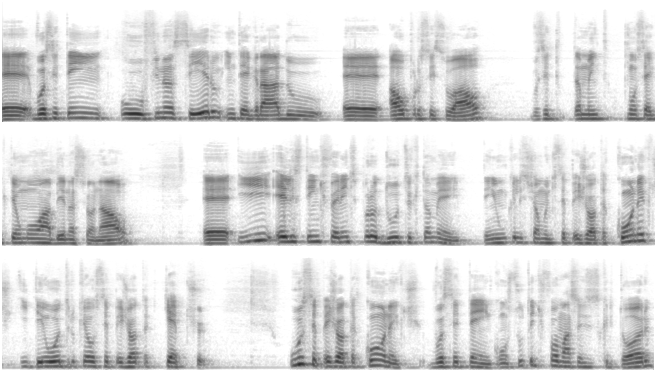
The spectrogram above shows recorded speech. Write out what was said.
É, você tem o financeiro integrado é, ao processual. Você também consegue ter uma OAB nacional. É, e eles têm diferentes produtos aqui também. Tem um que eles chamam de CPJ Connect e tem outro que é o CPJ Capture. O CPJ Connect, você tem consulta de informações do escritório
